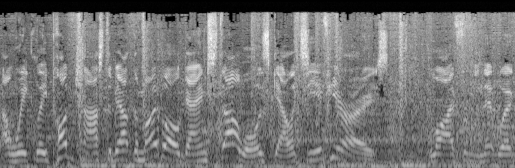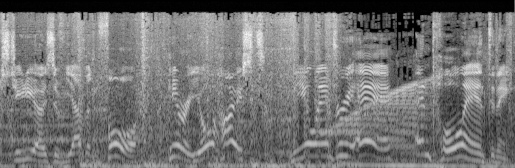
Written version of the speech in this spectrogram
A weekly podcast about the mobile game Star Wars Galaxy of Heroes. Live from the network studios of Yavin 4, here are your hosts, Neil Andrew Eyre and Paul Anthony.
